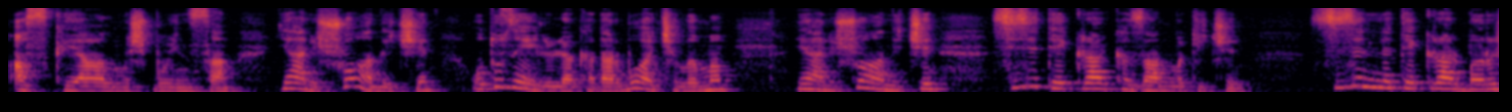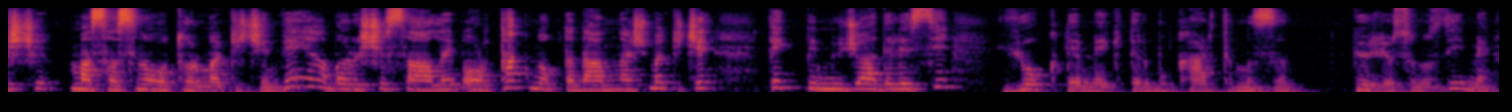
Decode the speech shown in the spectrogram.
askıya almış bu insan. Yani şu an için 30 Eylül'e kadar bu açılımı yani şu an için sizi tekrar kazanmak için sizinle tekrar barışı masasına oturmak için veya barışı sağlayıp ortak noktada anlaşmak için pek bir mücadelesi yok demektir bu kartımızın. Görüyorsunuz değil mi?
